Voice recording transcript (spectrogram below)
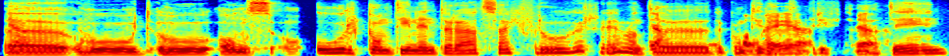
Ja. eh, hoe, hoe ons oercontinent eruit zag vroeger. Hè, want Ja. eh, de continenten ja. driften Ja. uiteen.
